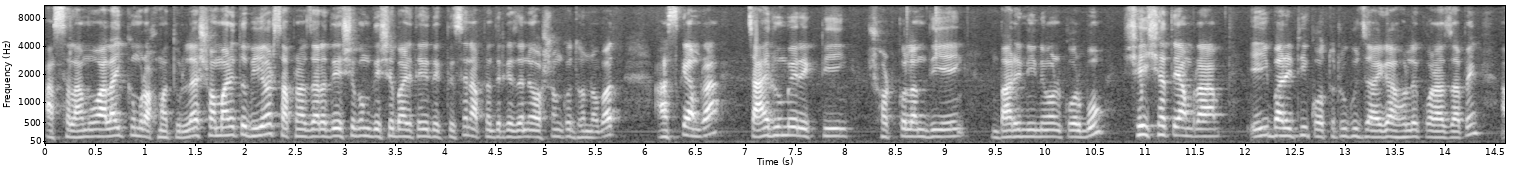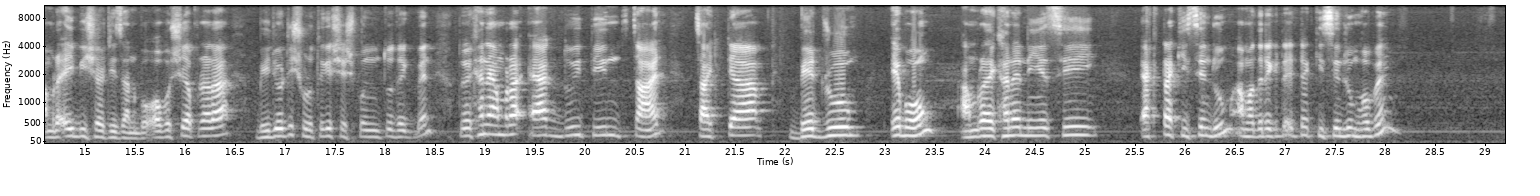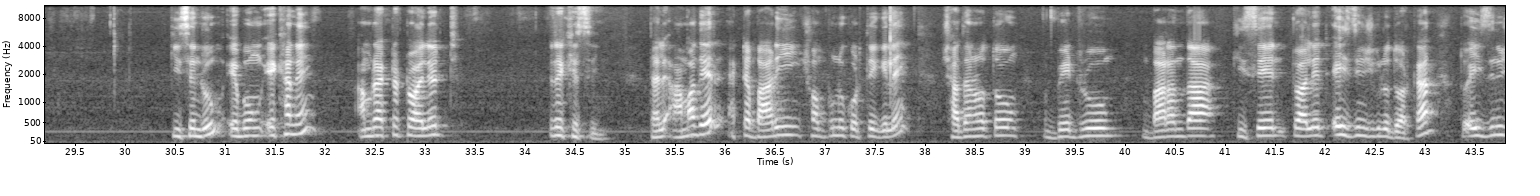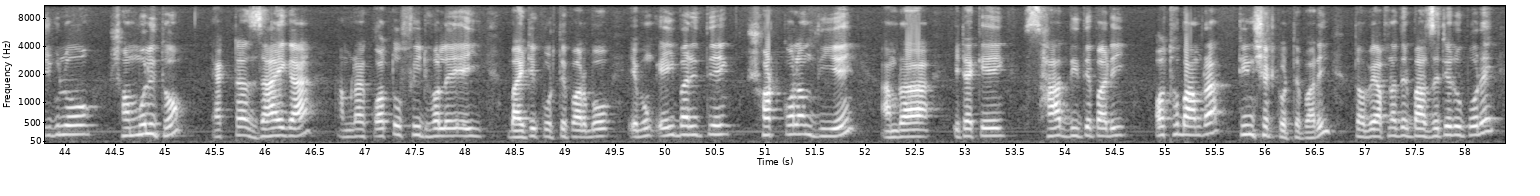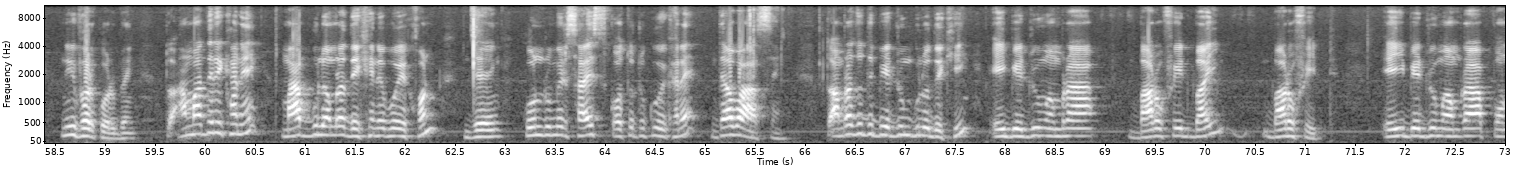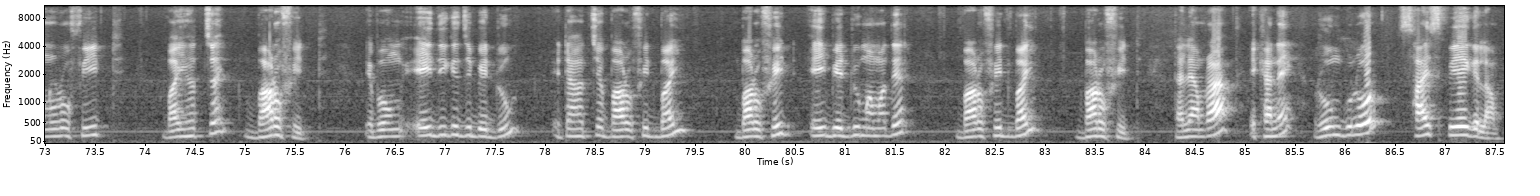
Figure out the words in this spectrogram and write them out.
আসসালামু আলাইকুম রহমতুল্লাহ। সম্মানিত ভিউয়ার্স, আপনারা যারা দেশ এবং দেশের বাড়ি থেকে দেখতেছেন, আপনাদেরকে জানাই অসংখ্য ধন্যবাদ। আজকে আমরা চার রুমের একটি শর্ট কলাম দিয়ে বাড়ি নির্মাণ করব। সেই সাথে আমরা এই বাড়িটি কতটুকু জায়গা হলে করা যাবে, আমরা এই বিষয়টি জানব। অবশ্যই আপনারা ভিডিওটি শুরু থেকে শেষ পর্যন্ত দেখবেন। তো এখানে আমরা এক, দুই, তিন, চার, চারটা বেডরুম এবং আমরা এখানে নিয়েছি একটা কিচেন রুম। আমাদের এটা এটা কিচেন রুম হবে কিচেন রুম এবং এখানে আমরা একটা টয়লেট রেখেছি। তাহলে আমাদের একটা বাড়ি সম্পূর্ণ করতে গেলে সাধারণত বেডরুম, বারান্দা, কিচেন, টয়লেট এই জিনিসগুলো দরকার। তো এই জিনিসগুলো সম্মিলিত একটা জায়গা আমরা কত ফিট হলে এই বাড়িটি করতে পারব এবং এই বাড়িতে শর্ট কলাম দিয়ে আমরা এটাকে ছাদ দিতে পারি অথবা আমরা টিন শেড করতে পারি। তবে আপনাদের বাজেটের উপরে নির্ভর করবে। তো আমাদের এখানে মাপগুলো আমরা দেখে নেব এখন যে কোন রুমের সাইজ কতটুকু এখানে দেওয়া আছে। তো আমরা যদি বেডরুমগুলো দেখি, এই বেডরুম আমরা বারো ফিট বাই বারো ফিট এই বেডরুম আমরা পনেরো ফিট বাই হচ্ছে বারো ফিট এবং এই দিকে যে বেডরুম, এটা হচ্ছে বারো ফিট বাই বারো ফিট এই বেডরুম আমাদের বারো ফিট বাই বারো ফিট তাহলে আমরা এখানে রুমগুলোর সাইজ পেয়ে গেলাম।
